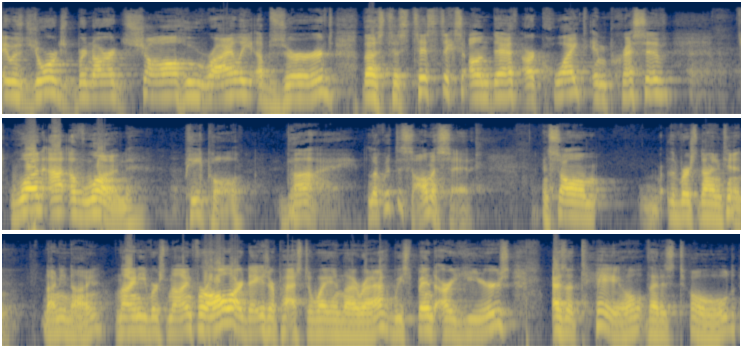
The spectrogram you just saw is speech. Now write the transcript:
It was George Bernard Shaw who wryly observed the statistics on death are quite impressive. One out of one people die. Look what the psalmist said in Psalm verse 9 and 10. 99, 90 verse 9, for all our days are passed away in thy wrath. We spend our years as a tale that is told.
